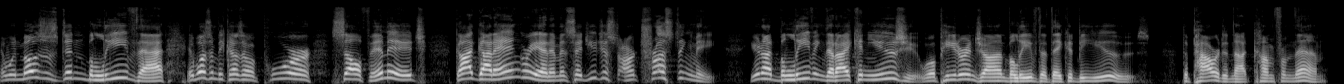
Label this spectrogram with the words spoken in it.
And when Moses didn't believe that, it wasn't because of a poor self image. God got angry at him and said, You just aren't trusting me. You're not believing that I can use you. Well, Peter and John believed that they could be used. The power did not come from them.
